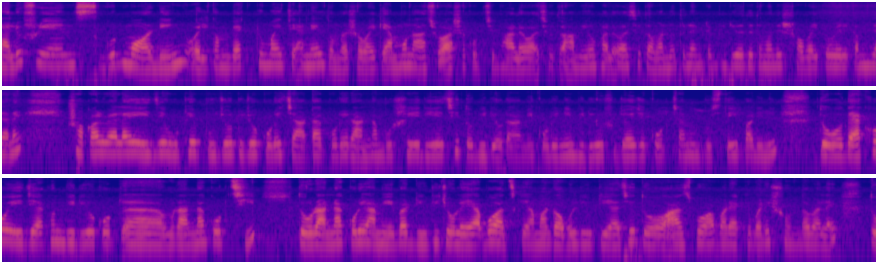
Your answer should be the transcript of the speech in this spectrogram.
Hello friends, good morning, welcome back to my channel. তোমরা সবাই কেমন আছো? আশা করছি ভালো আছো। তো আমিও ভালো আছি। তো আমার নতুন একটা ভিডিওতে তোমাদের সবাইকে ওয়েলকাম জানাই। সকালবেলায় এই যে উঠে পুজো টুজো করে, চাটা করে, রান্না বসিয়ে দিয়েছি। তো ভিডিওটা আমি করিনি। ভিডিও সুজয় যে করছে, আমি বুঝতেই পারিনি। তো দেখো, এই যে এখন ভিডিও কর রান্না করছি। তো রান্না করে আমি এবার ডিউটি চলে যাব। আজকে আমার ডবল ডিউটি আছে। তো আসব আবার একেবারে সন্ধ্যাবেলায়। তো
